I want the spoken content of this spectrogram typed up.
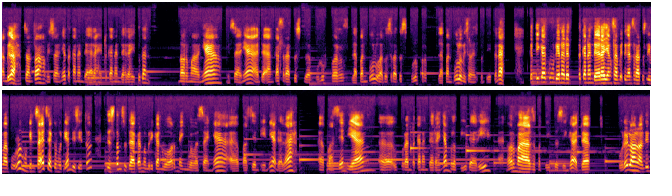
ambillah contoh misalnya tekanan darah. Tekanan darah itu kan normalnya misalnya ada angka 120 per 80 atau 110 per 80 misalnya seperti itu. Nah, ketika kemudian ada tekanan darah yang sampai dengan 150 mungkin saja kemudian di situ sistem sudah akan memberikan warning bahwasanya uh, pasien ini adalah uh, pasien yang uh, ukuran tekanan darahnya melebihi dari uh, normal seperti itu sehingga ada bolehlah nanti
